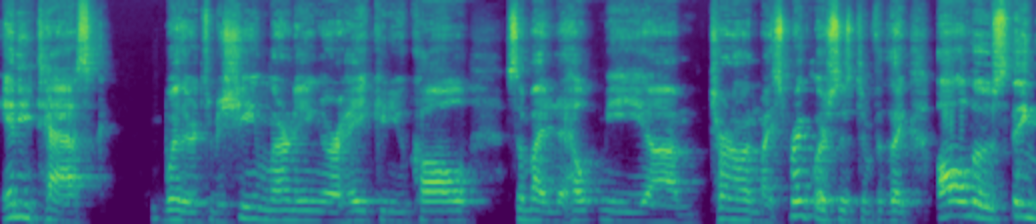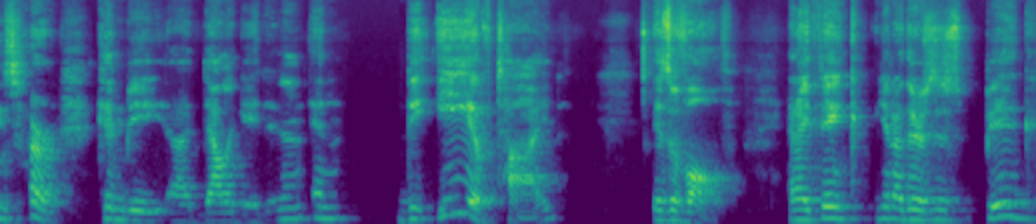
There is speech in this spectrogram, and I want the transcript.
any task, whether it's machine learning or hey, can you call somebody to help me um, turn on my sprinkler system for the like all those things are can be uh, delegated. And, and the E of Tide is evolve. And I think, you know, there's this big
